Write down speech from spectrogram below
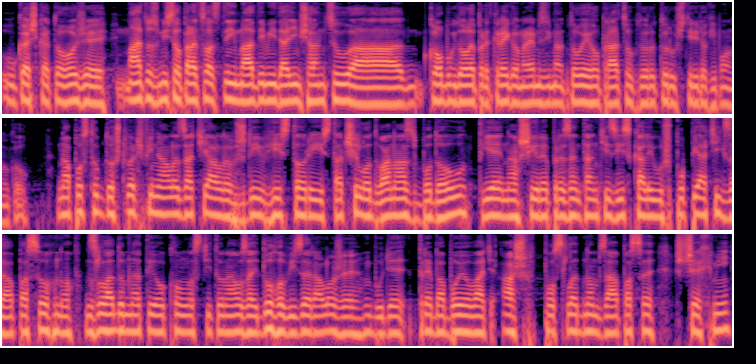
ukážka toho, že má to zmysel pracovať s tými mladými, dať im šancu a klobúk dole pred Craigom Ramseym a tou jeho prácou, ktorú, ktorú 4 roky ponúkol. Na postup do štvrťfinále zatiaľ vždy v histórii stačilo 12 bodov. Tie naši reprezentanti získali už po 5 zápasoch, no vzhľadom na tie okolnosti to naozaj dlho vyzeralo, že bude treba bojovať až v poslednom zápase s Čechmi.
